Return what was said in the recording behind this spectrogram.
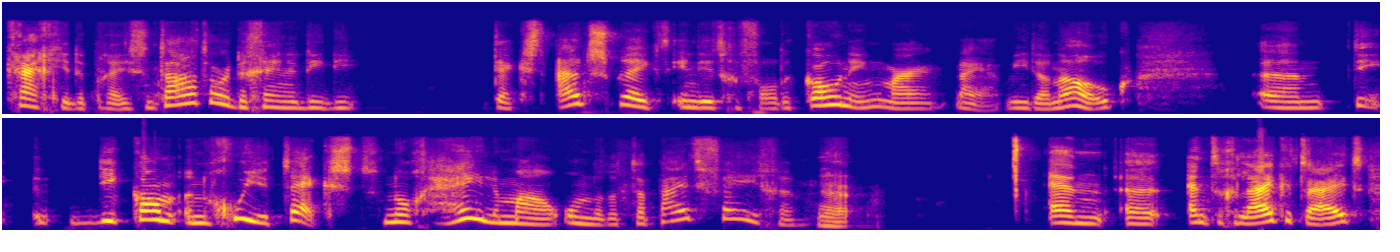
krijg je de presentator, degene die die tekst uitspreekt, in dit geval de koning, maar nou ja, wie dan ook. ehm, die, die kan een goede tekst nog helemaal onder het tapijt vegen. Ja. En, eh, en tegelijkertijd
